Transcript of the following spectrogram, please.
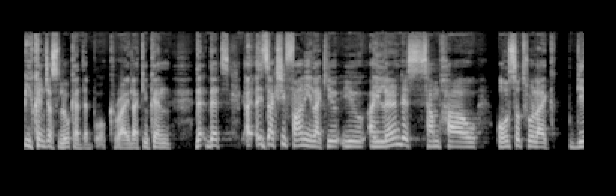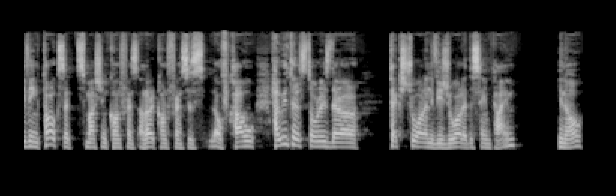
you can just look at the book right like you can that, that's it's actually funny like you you i learned this somehow also through like giving talks at smashing conference and other conferences of how how you tell stories that are textual and visual at the same time. You know,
